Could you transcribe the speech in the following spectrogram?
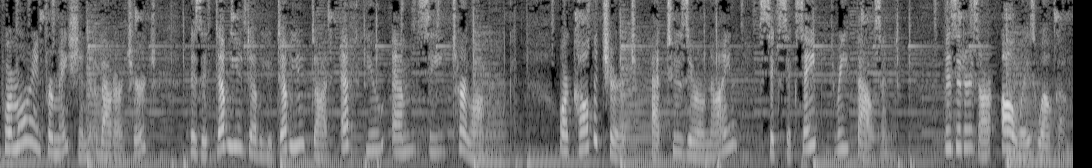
For more information about our church, visit www.fumcturlock or call the church at 209 668 3000. Visitors are always welcome.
